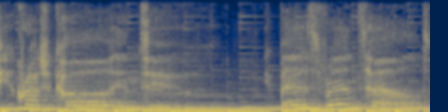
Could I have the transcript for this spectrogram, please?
If you crash a car into your best friend's house,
